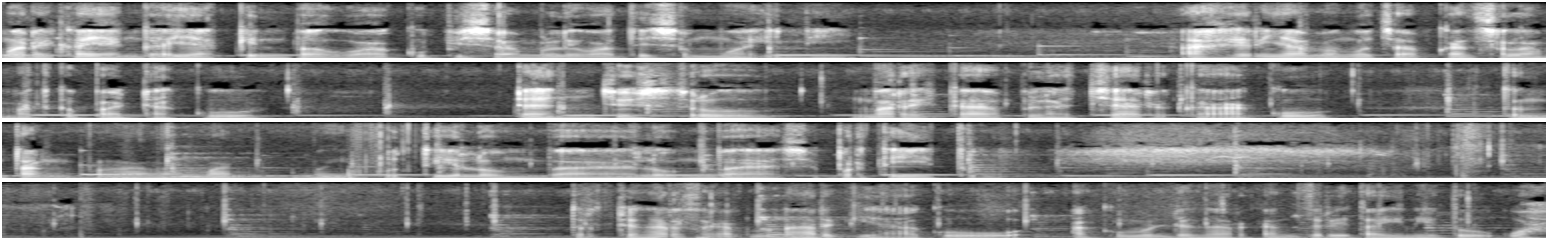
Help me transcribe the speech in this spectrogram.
Mereka yang gak yakin bahwa aku bisa melewati semua ini, akhirnya mengucapkan selamat kepadaku dan justru mereka belajar ke aku tentang pengalaman mengikuti lomba-lomba seperti itu. Terdengar sangat menarik ya. Aku aku mendengarkan cerita ini tuh wah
